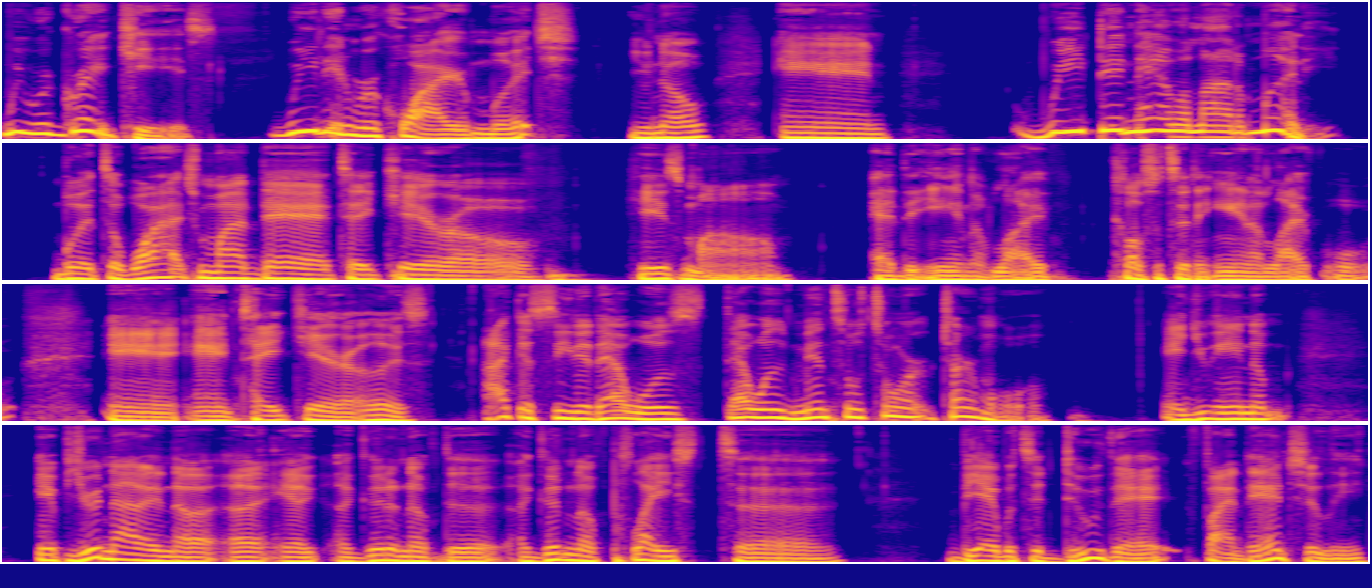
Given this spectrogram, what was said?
we were great kids we didn't require much, you know, and we didn't have a lot of money. But to watch my dad take care of his mom at the end of life, closer to the end of life, or, and and take care of us, I could see that that was that was mental turmoil, and you end up if you're not in a, a, a good enough the a good enough place to be able to do that financially,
